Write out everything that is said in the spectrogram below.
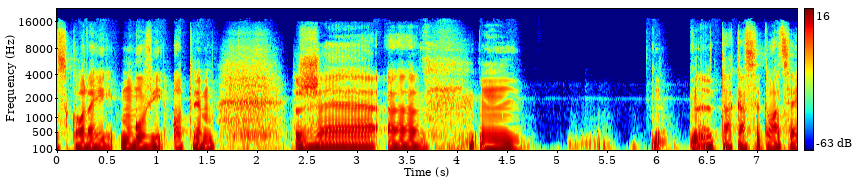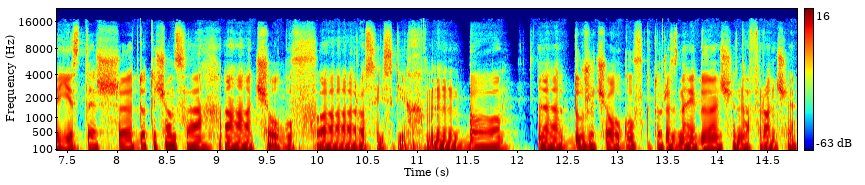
z kolei mówi o tym, że taka sytuacja jest też dotycząca czołgów rosyjskich, bo E, dużo czołgów, które znajdują się na froncie.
